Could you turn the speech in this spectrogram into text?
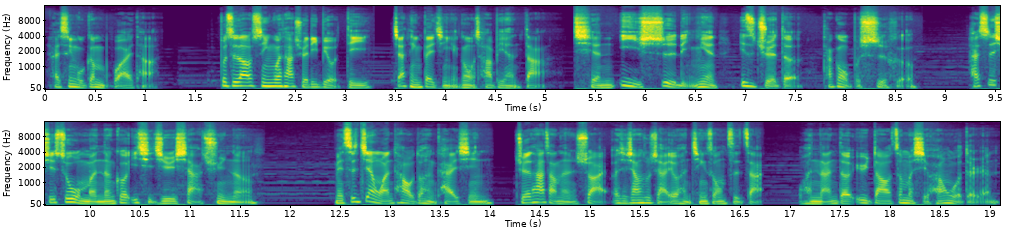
还是因为我根本不爱他。不知道是因为他学历比我低，家庭背景也跟我差别很大。潜意识里面一直觉得他跟我不适合，还是其实我们能够一起继续下去呢？每次见完他，我都很开心，觉得他长得很帅，而且相处起来又很轻松自在。我很难得遇到这么喜欢我的人。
